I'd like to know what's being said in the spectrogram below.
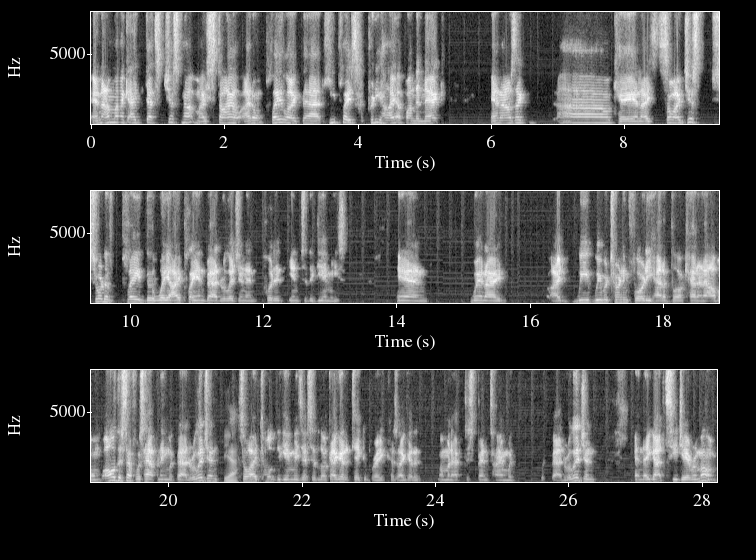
And I'm like, I, that's just not my style. I don't play like that. He plays pretty high up on the neck. And I was like, ah, okay. And I, so I just sort of played the way I play in Bad Religion and put it into the Gimmes. And when I, I, we, we were turning 40, had a book, had an album, all this stuff was happening with Bad Religion. yeah, So I told the Gimmes, I said, look, I got to take a break because I got to, I'm going to have to spend time with, with Bad Religion. And they got CJ Ramone.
